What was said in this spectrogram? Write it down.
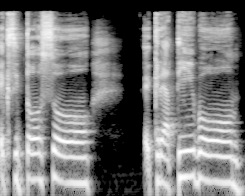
exitoso, eh, creativo,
